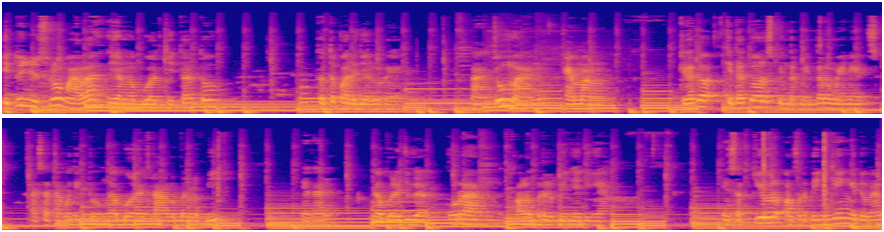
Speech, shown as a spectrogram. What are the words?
itu justru malah yang ngebuat kita tuh tetap ada jalurnya. Nah cuman emang kita tuh kita tuh harus pinter-pinter manage rasa takut itu. Nggak boleh terlalu berlebih ya kan? Nggak boleh juga kurang. Kalau berlebih jadinya insecure overthinking gitu kan.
